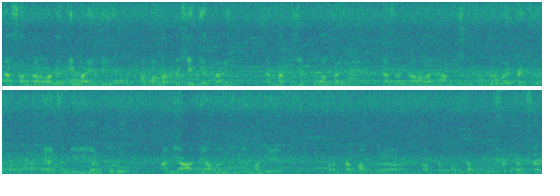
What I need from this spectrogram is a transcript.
त्या संदर्भाने ती माहिती आम्हाला कशी घेता येईल त्यांना कशी पुरवता येईल? त्या संदर्भाने आम्ही स्वतंत्र बैठक घेऊ. याचं नियोजन करू आणि आज या बैठकीमध्ये प्राध्यापक डॉक्टर प्राध्यापक शंकर सर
